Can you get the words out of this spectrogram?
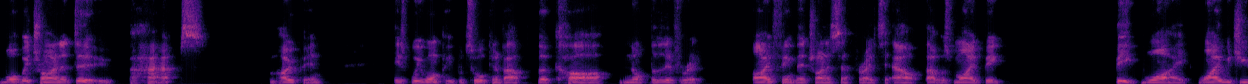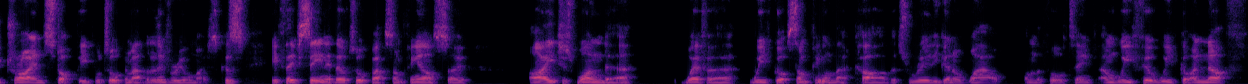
what we're trying to do, perhaps, I'm hoping, is we want people talking about the car, not the livery. I think they're trying to separate it out. That was my big, big why. Why would you try and stop people talking about the livery almost? Because if they've seen it, they'll talk about something else. So I just wonder whether we've got something on that car that's really going to wow on the 14th, and we feel we've got enough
